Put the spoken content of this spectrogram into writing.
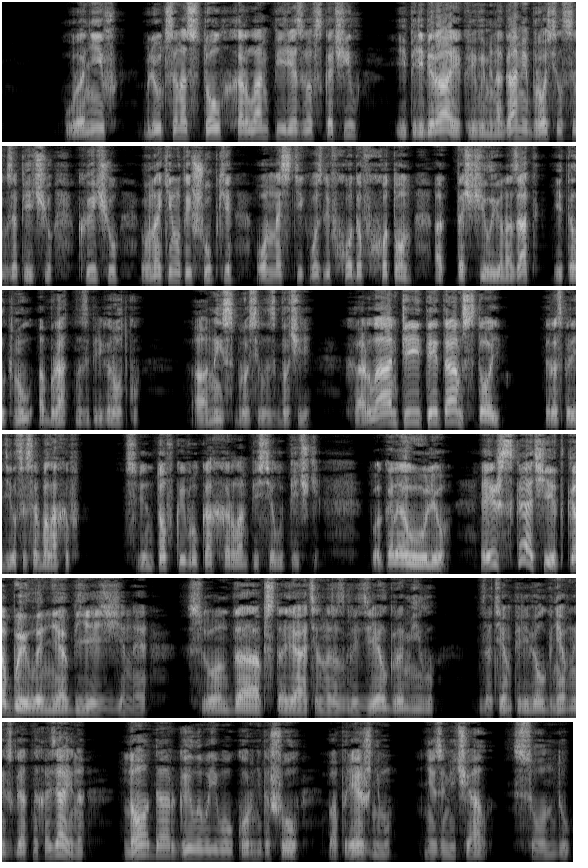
Уронив блюдце на стол, Харлампий резво вскочил и, перебирая кривыми ногами, бросился к запечью. Кычу в накинутой шубке он настиг возле входа в хотон, оттащил ее назад и толкнул обратно за перегородку. А Аныс к дочери. — Харлампий, ты там стой! — распорядился Сарбалахов. С винтовкой в руках Харлампий сел у печки. — По караулю! Ишь, скачет кобыла необъезженная! Сунда обстоятельно разглядел громилу, затем перевел гневный взгляд на хозяина, но до Аргылова его укор не дошел, по-прежнему не замечал Сунду.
